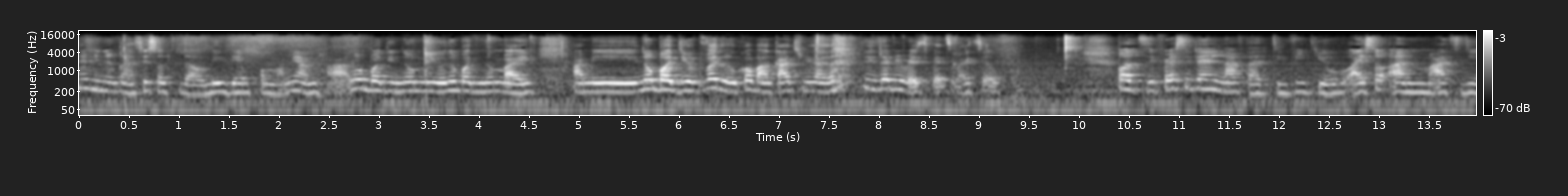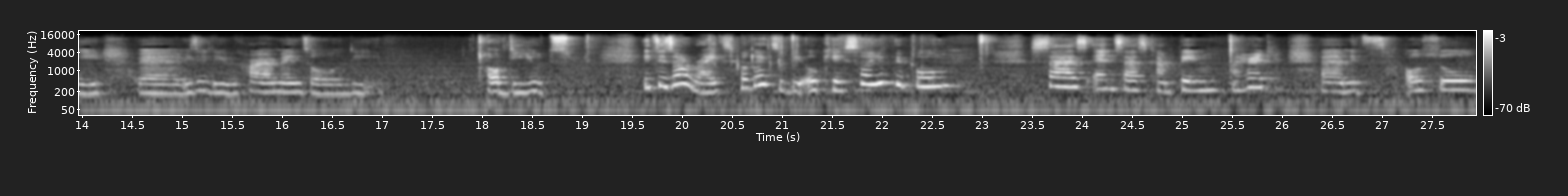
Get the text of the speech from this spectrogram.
let me not go and say something that will make them come mean, I'm, uh, nobody know me or nobody know my i mean nobody before they will come and catch me. Please let me respect myself but the president laughed at the video. I saw um at the uh, is it the requirement or the of the youth. It is all right. We're going to be okay. So you people, SARS and SARS campaign. I heard um it's also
